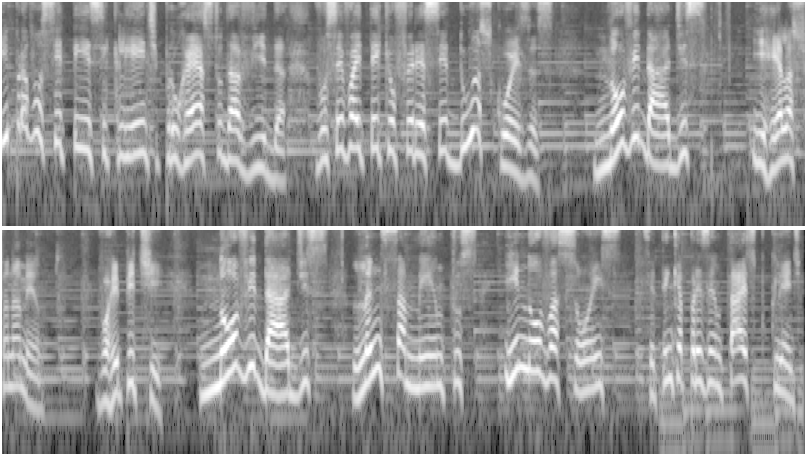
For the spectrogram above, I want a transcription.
e para você ter esse cliente para o resto da vida? Você vai ter que oferecer duas coisas: novidades e relacionamento. Vou repetir: novidades, lançamentos, inovações você tem que apresentar isso para o cliente.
